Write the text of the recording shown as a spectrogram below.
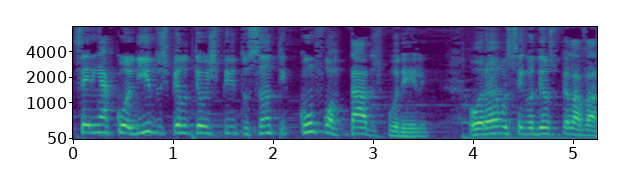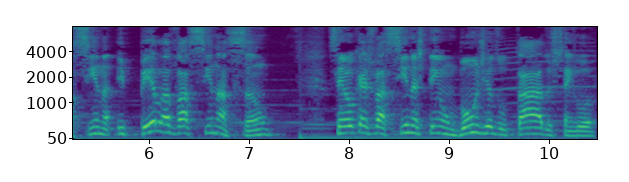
serem acolhidos pelo teu Espírito Santo e confortados por ele. Oramos, Senhor Deus, pela vacina e pela vacinação. Senhor, que as vacinas tenham bons resultados, Senhor,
